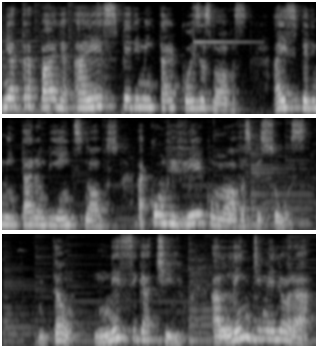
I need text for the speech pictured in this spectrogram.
me atrapalha a experimentar coisas novas, a experimentar ambientes novos, a conviver com novas pessoas. Então, nesse gatilho, além de melhorar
